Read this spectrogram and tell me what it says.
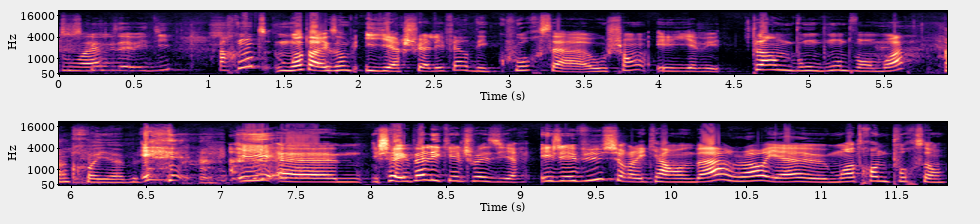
tout Ouais. ce que vous avez dit. Par contre, moi par exemple hier, je suis allée faire des courses à Auchan et il y avait plein de bonbons devant moi Incroyable. et euh, je savais pas lesquels choisir. Et j'ai vu sur les 40 bars, genre il y a euh, moins 30%.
